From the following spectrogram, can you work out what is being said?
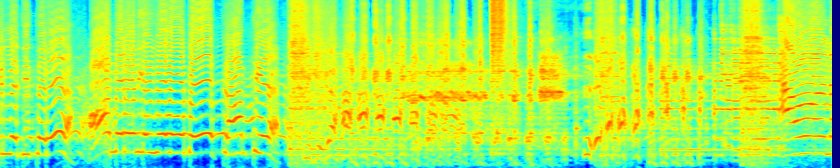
ಇಲ್ಲದಿದ್ದರೆ ಆ ಮೆರವಣಿಗೆ ಹೇಳುವುದು ಕ್ರಾಂತಿ. ಅವನ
